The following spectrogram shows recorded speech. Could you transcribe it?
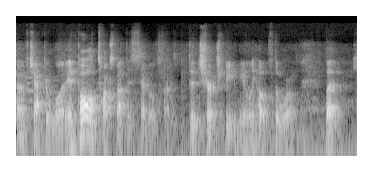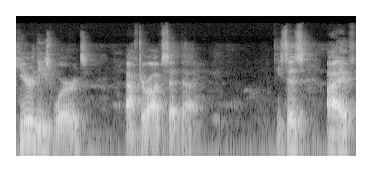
of chapter 1. And Paul talks about this several times, the church being the only hope for the world. But hear these words after I've said that. He says, I've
